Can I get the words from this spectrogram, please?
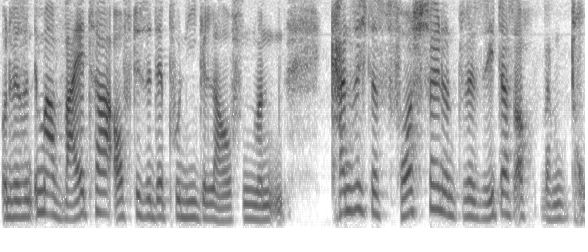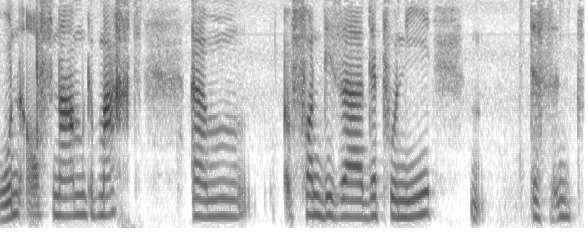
Und wir sind immer weiter auf diese Deponie gelaufen. Man kann sich das vorstellen und wir sehen das auch, wir haben Drohnenaufnahmen gemacht ähm, von dieser Deponie. Das sind,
